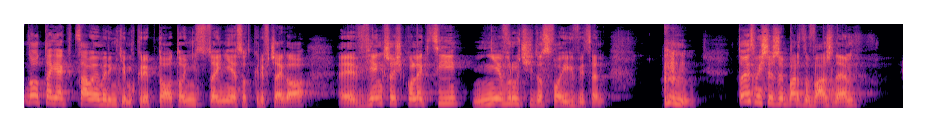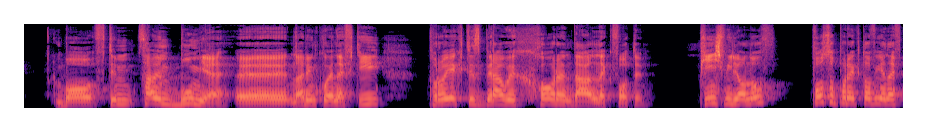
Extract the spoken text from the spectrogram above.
no tak jak całym rynkiem krypto, to nic tutaj nie jest odkrywczego. Większość kolekcji nie wróci do swoich wycen. To jest myślę, że bardzo ważne bo w tym całym boomie e, na rynku NFT projekty zbierały horrendalne kwoty. 5 milionów? Po co projektowi NFT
